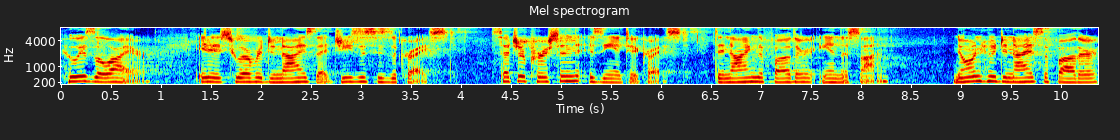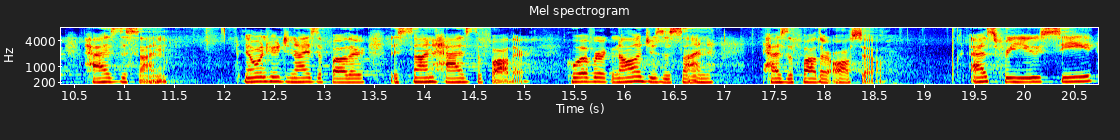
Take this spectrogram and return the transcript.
Who is the liar? It is whoever denies that Jesus is the Christ. Such a person is the Antichrist, denying the Father and the Son. No one who denies the Father has the Son. No one who denies the Father, the Son has the Father. Whoever acknowledges the Son has the Father also. As for you, see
